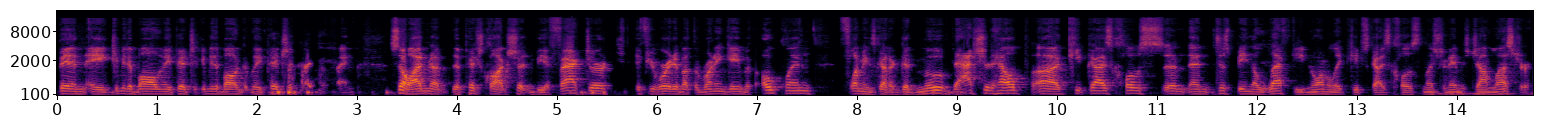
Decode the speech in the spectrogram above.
been a give me the ball, let me pitch it, give me the ball, let me pitch it type of thing. So I'm not the pitch clock shouldn't be a factor. If you're worried about the running game with Oakland, Fleming's got a good move. That should help uh, keep guys close. And, and, just being a lefty normally keeps guys close, unless your name is Jon Lester.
